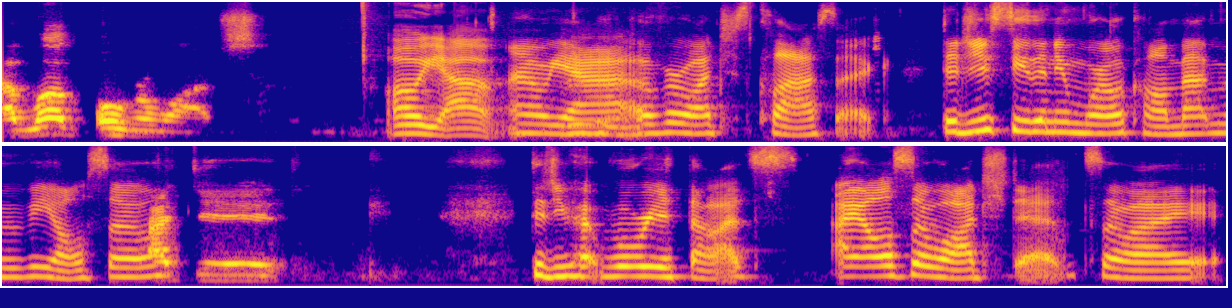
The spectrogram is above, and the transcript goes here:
I love Overwatch. Oh yeah. Oh yeah, Mhm. Overwatch is classic. Did you see the new Mortal Kombat movie also? I did. Did you have what were your thoughts? I also watched it, so I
